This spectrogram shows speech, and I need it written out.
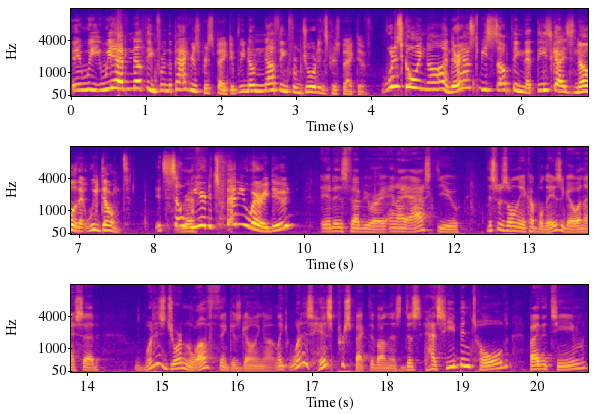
and we we have nothing from the packers perspective. We know nothing from jordan's perspective. What is going on? There has to be something that these guys know that we don't. It's so Griff. weird. It's february dude. It is February, and I asked you. This was only a couple days ago, and I said, "What does Jordan Love think is going on? Like, what is his perspective on this? Does has he been told by the team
